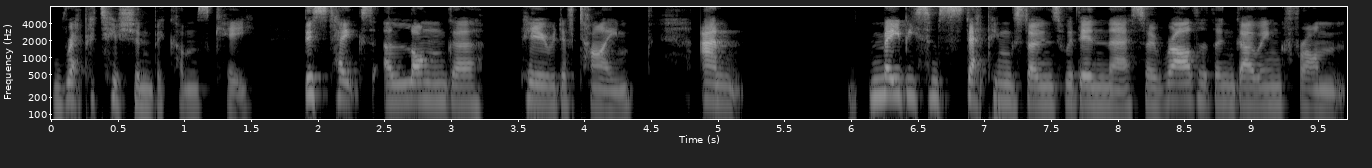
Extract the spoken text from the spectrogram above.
repetition becomes key. This takes a longer period of time and maybe some stepping stones within there. So rather than going from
